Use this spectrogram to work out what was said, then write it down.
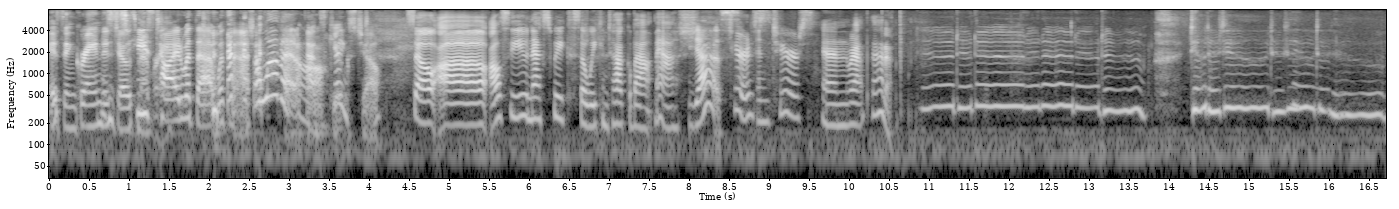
it's ingrained in Joe's He's memory. tied with that with Mash. I love it. Aw, That's cute. Thanks, Joe. So uh, I'll see you next week so we can talk about MASH. Yes. Cheers. And cheers. And wrap that up. Do, do, do, do, do, do, do. Do, do, do, do, do, do, do.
